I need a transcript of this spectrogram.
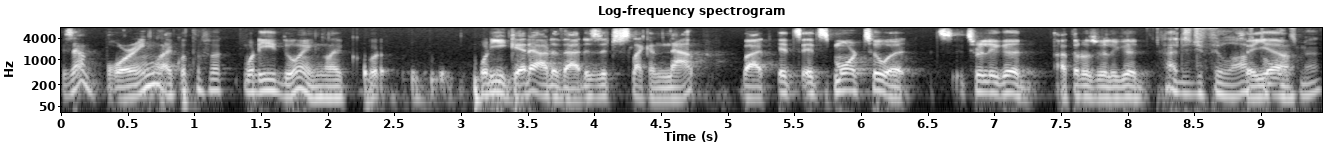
is that boring? Like, what the fuck? What are you doing? Like, what what do you get out of that? Is it just like a nap? But it's it's more to it. It's it's really good. I thought it was really good. How did you feel So, yeah. afterwards, man?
